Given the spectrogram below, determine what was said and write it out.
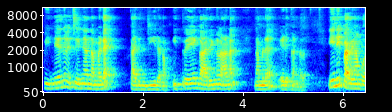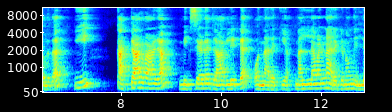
പിന്നെന്ന് വെച്ച് കഴിഞ്ഞാൽ നമ്മുടെ കരിഞ്ജീരകം ഇത്രയും കാര്യങ്ങളാണ് നമ്മൾ എടുക്കേണ്ടത്. ഇനി പറയാൻ പോകുന്നത് ഈ കറ്റാർ വാഴ മിക്സിയുടെ ജാറിലിട്ട് ഒന്ന് അരയ്ക്കുക നല്ലവണ്ണം അരയ്ക്കണമെന്നില്ല.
